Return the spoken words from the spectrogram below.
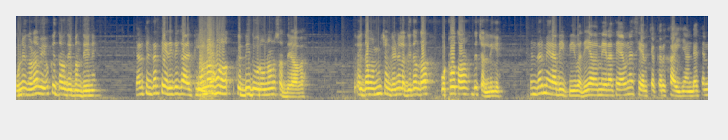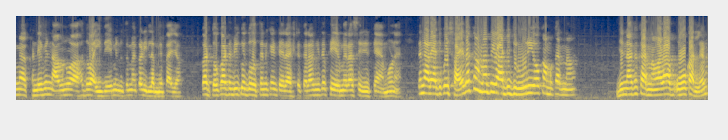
ਉਹਨੇ ਕਹਣਾ ਵੇਖੋ ਕਿੱਦਾਂ ਦੇ ਬੰਦੇ ਨੇ। ਚੱਲ ਪਿੰਦਰ ਤੇਰੀ ਤੇ ਗੱਲ ਠੀਕ ਉਹਨਾਂ ਹੈ ਨੂੰ ਹੁਣ ਕਿੱਡੀ ਦੂਰ ਉਹਨਾਂ ਨੂੰ ਸੱਦਿਆ ਵਾ। ਤੇ ਏਦਾਂ ਮੰਮੀ ਚੰਗੇ ਨੇ ਲੱਗੀ ਹੁੰਦਾ ਉੱਠੋ ਤਾਂ ਤੇ ਚੱਲੀਏ। ਪਿੰਦਰ ਮੇਰਾ ਬੀਪੀ ਵਧਿਆ ਵਾ, ਮੇਰਾ ਤੇ ਐਵੇਂ ਨਾ ਸਿਰ ਚੱਕਰ ਖਾਈ ਜਾਂਦਾ ਤੈਨੂੰ ਮੈਂ ਆਖਣ ਦੇ ਵੀ ਨਵ ਨੂੰ ਆਹ ਦਵਾਈ ਦੇ ਮੈਨੂੰ ਤੇ ਮੈਂ ਘੜੀ ਲੰਮੇ ਪੈ ਜਾ। ਘੱਟ ਤੋਂ ਘੱਟ ਵੀ ਕੋਈ 2-3 ਘੰਟੇ ਰੈਸਟ ਕਰਾਂਗੀ ਤੇ ਫੇਰ ਮੇਰਾ ਸਰੀਰ ਕਾਇਮ ਹੋਣਾ। ਹੈ। ਤੇ ਨਾਲੇ ਅੱਜ ਕੋਈ ਸਾਏ ਦਾ ਕੰਮ ਆ ਵੀ ਅੱਜ ਜ਼ਰੂਰੀ ਉਹ ਕੰਮ ਕਰਨਾ? ਜਿੰਨਾ ਕੁ ਕਰਨ ਵਾਲਾ ਉਹ ਕਰ ਲੈਣ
